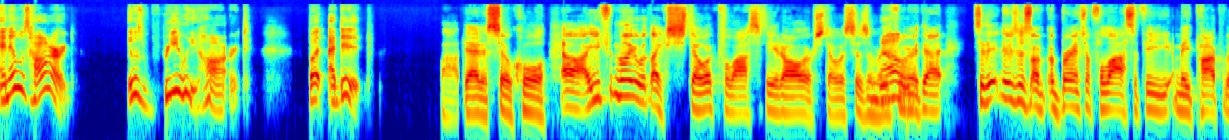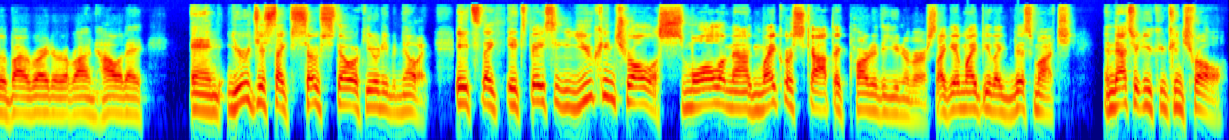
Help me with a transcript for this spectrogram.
And it was hard. It was really hard, but I did it. Wow, that is so cool. Uh, are you familiar with like Stoic philosophy at all or Stoicism? Are no. with that? So th- there's this a, a branch of philosophy made popular by a writer, Ryan Holiday, and you're just like so stoic you don't even know it. It's like it's basically you control a small amount, microscopic part of the universe. Like it might be like this much, and that's what you can control.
